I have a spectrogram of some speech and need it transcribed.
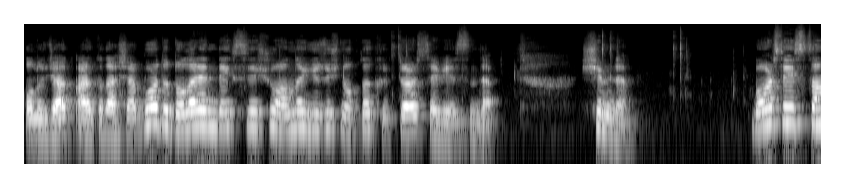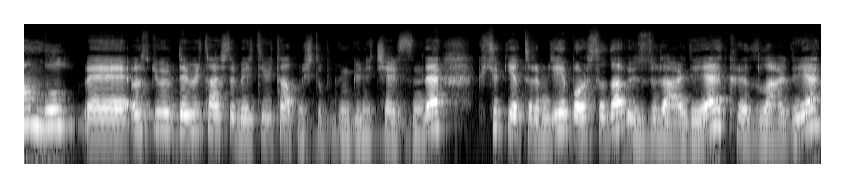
olacak arkadaşlar. Bu arada dolar endeksi şu anda 103.44 seviyesinde. Şimdi Borsa İstanbul ve Özgür Demirtaş da bir tweet atmıştı bugün gün içerisinde. Küçük yatırımcıyı borsada üzdüler diye, kırdılar diye.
